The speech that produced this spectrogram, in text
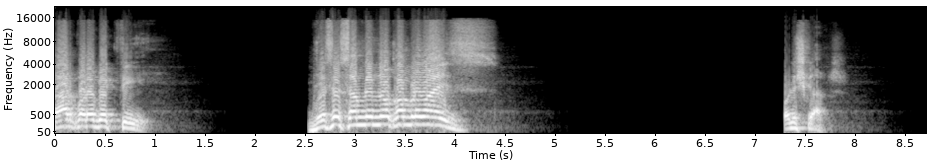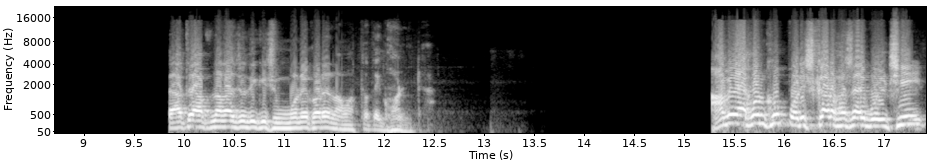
তারপরে ব্যক্তি। দেশের সামনে নো কম্প্রোমাইজ পরিষ্কার। তাতে আপনারা যদি কিছু মনে করেন, আমার তাতে ঘণ্টা। আমি এখন খুব পরিষ্কার ভাষায় বলছি,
